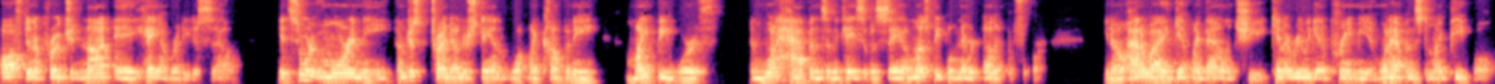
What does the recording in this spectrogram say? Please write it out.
often approach it not a hey I'm ready to sell. It's sort of more in the I'm just trying to understand what my company might be worth and what happens in the case of a sale. Most people have never done it before. You know, how do I get my balance sheet? Can I really get a premium? What happens to my people?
